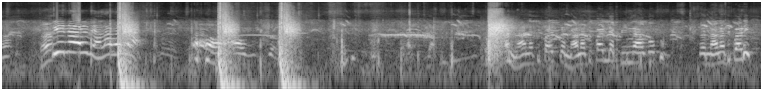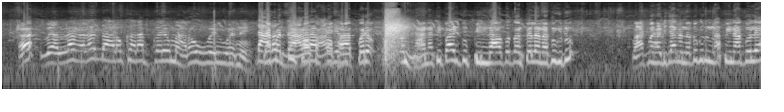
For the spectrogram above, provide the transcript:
હા? નાનાથી પાડી તો નાનાથી પાડી લે પીન ના આવતો તું નાનાથી પાડી. દાડો ખરાબ કર્યો મારો ઉવે ઉવે ને દાડો ખરાબ કર્યો. ના નાનાથી પાડી તું પીન ના આવતો તને પેલા નતું કીધું? વાતમાં હડી જાય નતું કીધું ના પીન આવતો લે.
